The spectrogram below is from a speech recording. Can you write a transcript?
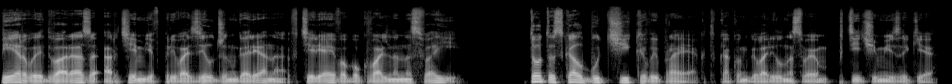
Первые два раза Артемьев привозил Джангаряна в Теряево буквально на свои. Тот искал бутиковый проект, как он говорил на своем птичьем языке.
